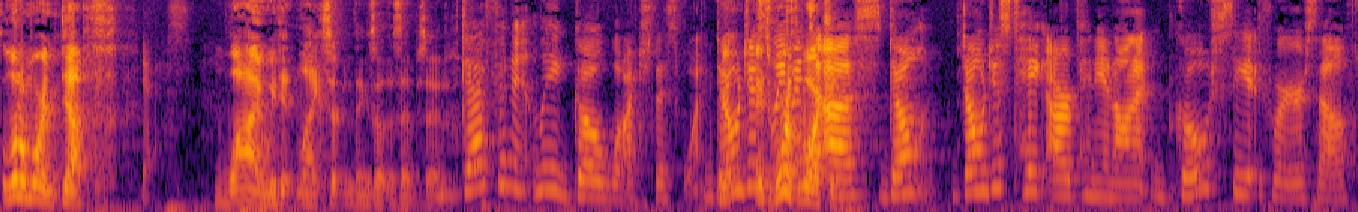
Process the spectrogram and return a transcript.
a little more in depth yes. why we didn't like certain things about this episode. Definitely go watch this one. Don't just leave it watching. to us. Don't don't just take our opinion on it. Go see it for yourself.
